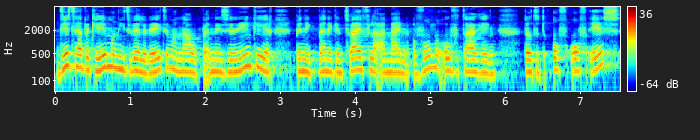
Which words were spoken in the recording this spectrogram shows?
dit heb ik helemaal niet willen weten. Want nou ben in één keer ben ik, ben ik in twijfelen aan mijn volle overtuiging dat het of-of is.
